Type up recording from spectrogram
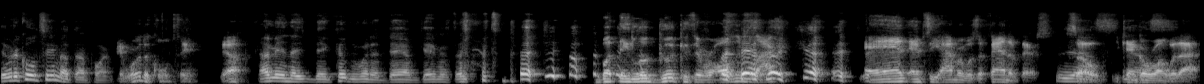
They were the cool team at that point. They were the cool team. Yeah. I mean, they, they couldn't win a damn game if they left to bed. but they look good because they were all in black. and MC Hammer was a fan of theirs. Yes, so you can't yes. go wrong with that.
